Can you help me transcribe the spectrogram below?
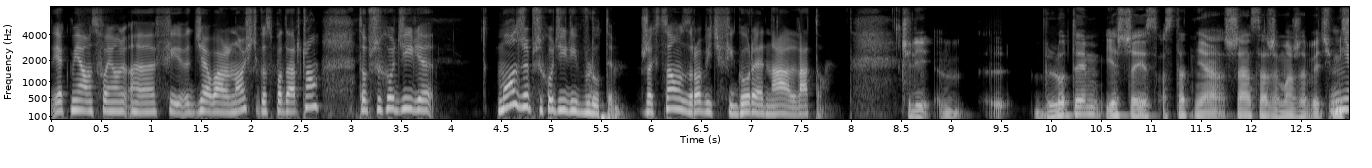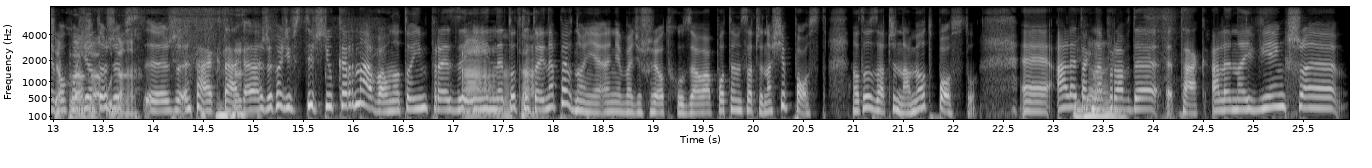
jak miałam swoją działalność gospodarczą, to przychodzili, mądrzy przychodzili w lutym, że chcą zrobić figurę na lato. Czyli w, lutym jeszcze jest ostatnia szansa, że może być misja Nie, bo plaża chodzi o to, że, w, że tak, tak, a że chodzi w styczniu karnawał, no to imprezy A, i inne, no to tak. tutaj na pewno nie, nie będziesz się odchudzał, a potem zaczyna się post. No to zaczynamy od postu. E, ale tak Idealnie. naprawdę, e, tak, ale największy mm,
